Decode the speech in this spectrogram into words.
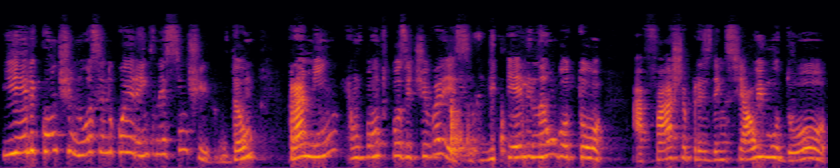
E ele continua sendo coerente nesse sentido. Então, para mim, é um ponto positivo é esse, de que ele não botou a faixa presidencial e mudou,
